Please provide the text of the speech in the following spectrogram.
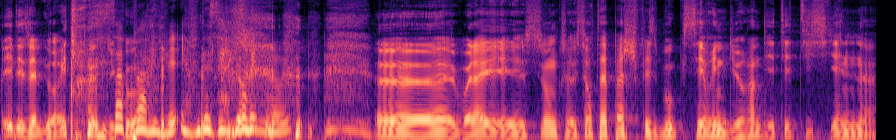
et des algorithmes, du Ça coup. peut arriver, des algorithmes, oui. Euh, voilà, et donc euh, sur ta page Facebook, Séverine Durin, diététicienne.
